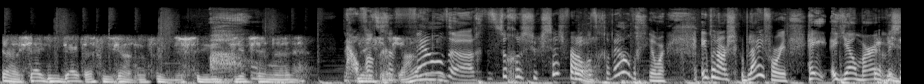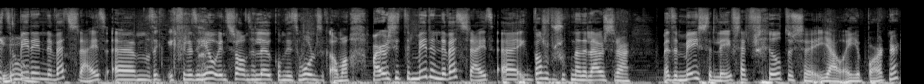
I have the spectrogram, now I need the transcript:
Ja, zij is nu 30, dus ja, dat, dus die, die heeft zijn. eh, Nou, wat geweldig. Dit is toch een succesverhaal. Wat geweldig, Jelmer. Ik ben hartstikke blij voor je. hey, Jelmer, Ja, we zitten midden in de wedstrijd. Ehm, want ik, ik vind het heel interessant en leuk om dit te horen natuurlijk allemaal. Maar we zitten midden in de wedstrijd. Eh, ik was op zoek naar de luisteraar met het meeste leeftijdsverschil tussen jou en je partner.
